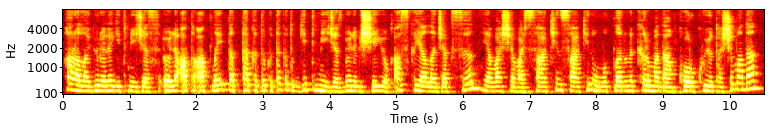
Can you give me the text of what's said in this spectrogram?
harala gürele gitmeyeceğiz. Öyle at atlayıp da takı takı takı takı gitmeyeceğiz. Böyle bir şey yok. Askıya alacaksın. Yavaş yavaş sakin sakin umutlarını kırmadan, korkuyu taşımadan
